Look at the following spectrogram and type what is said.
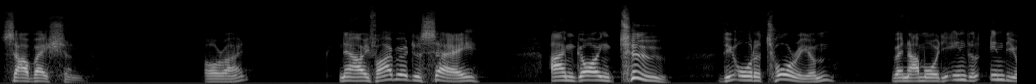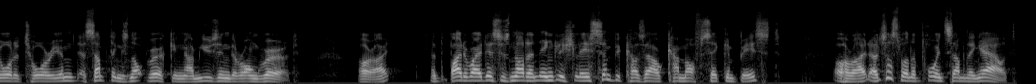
salvation. All right? Now, if I were to say, I'm going to the auditorium, when I'm already in the, in the auditorium, something's not working, I'm using the wrong word. All right? And by the way, this is not an English lesson because I'll come off second best. All right? I just want to point something out.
